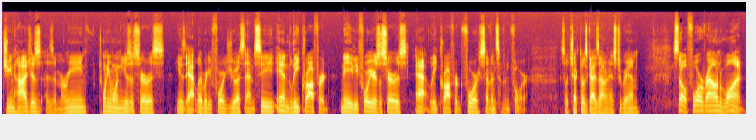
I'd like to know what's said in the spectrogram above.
Gene Hodges as a Marine, 21 years of service. He is at Liberty Forge USMC. And Lee Crawford, Navy, four years of service at Lee Crawford 4774. So check those guys out on Instagram. So for round one,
